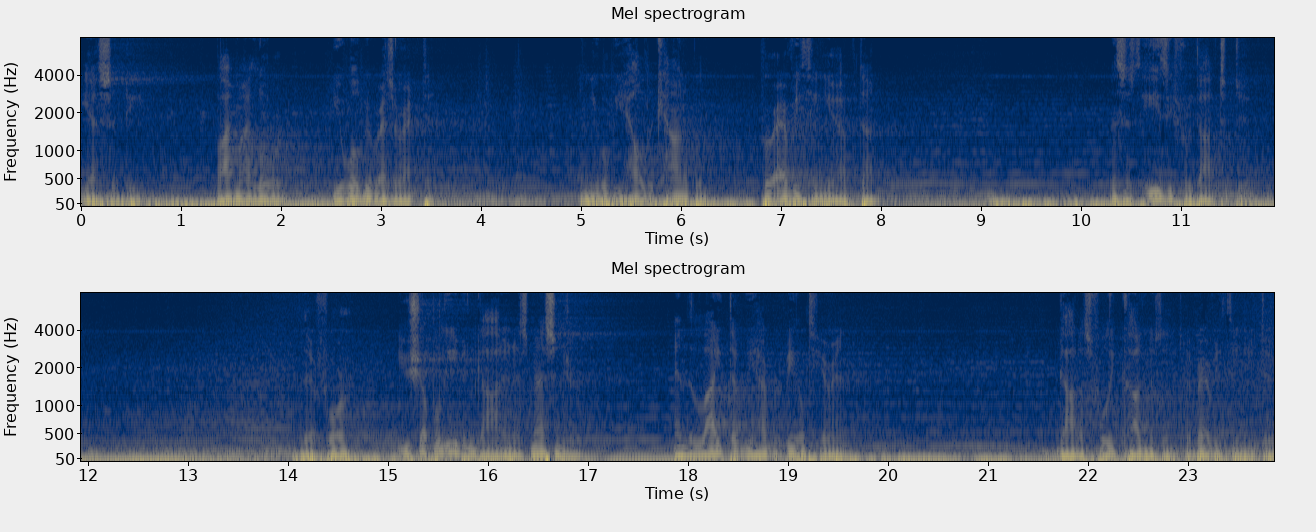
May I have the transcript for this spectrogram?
Yes, indeed, Lord, you will be resurrected, and you will be held accountable for everything you have done. This is easy for God to do. Therefore, you shall believe in God and His messenger, and the light that we have revealed herein. God is fully cognizant of everything you do.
